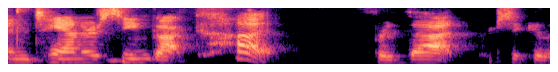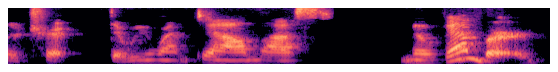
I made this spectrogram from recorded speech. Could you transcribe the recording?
And Tanner's scene got cut for that particular trip that we went down last November.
